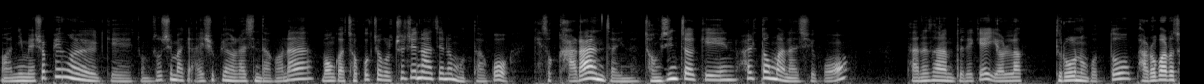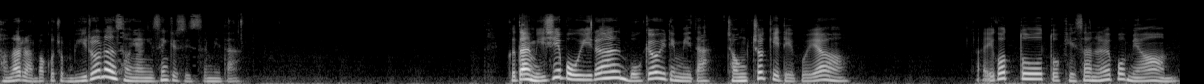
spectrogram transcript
어, 아니면 쇼핑을 이렇게 좀 소심하게 아이 쇼핑을 하신다거나 뭔가 적극적으로 추진하지는 못하고 계속 가라앉아 있는 정신적인 활동만 하시고 다른 사람들에게 연락 들어오는 것도 바로바로 바로 전화를 안 받고 좀 미루는 성향이 생길 수 있습니다. 그 다음 25일은 목요일입니다. 정축일이고요. 자, 이것도 또 계산을 해보면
